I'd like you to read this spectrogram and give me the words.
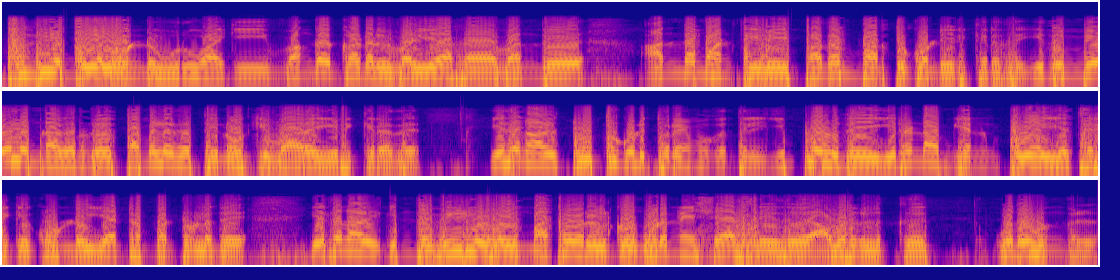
புதிய புயல் ஒன்று உருவாகி வங்கக்கடல் வழியாக வந்து அந்தமான் தீவை பதம் பார்த்து கொண்டிருக்கிறது. இது மேலும் நகர்ந்து தமிழகத்தை நோக்கி வர இருக்கிறது. இதனால் தூத்துக்குடி துறைமுகத்தில் இப்பொழுதே இரண்டாம் எண் புயல் எச்சரிக்கை கொண்டு ஏற்றப்பட்டுள்ளது. இதனால் இந்த வீடியோவை மற்றவர்களுக்கு உடனே ஷேர் செய்து அவர்களுக்கு உதவுங்கள்.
